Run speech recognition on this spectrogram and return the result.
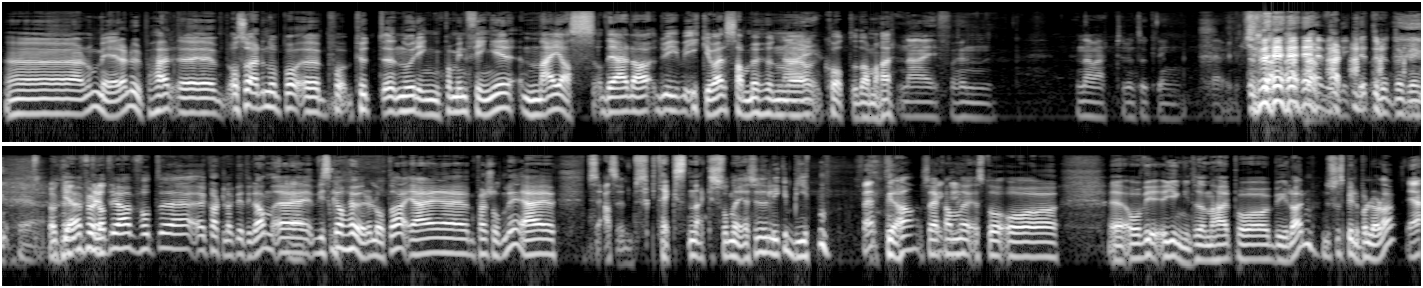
Eh, er det noe mer jeg lurer på her? Eh, og så er det noe på, eh, på Putt noe ring på min finger. Nei, ass. Det er da Du vil ikke være sammen med hun Nei. kåte dama her. Nei, for hun Hun har vært rundt omkring. Jeg vil ikke. Jeg vil ikke Litt rundt omkring. Ok, Jeg føler at vi har fått kartlagt litt. Grann. Vi skal høre låta. Jeg personlig jeg, altså, Teksten er ikke så nøye. Jeg syns jeg liker beaten. Fett. Ja, Så jeg kan stå og, og gynge til denne her på Bylarm. Du skal spille på lørdag? Ja.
